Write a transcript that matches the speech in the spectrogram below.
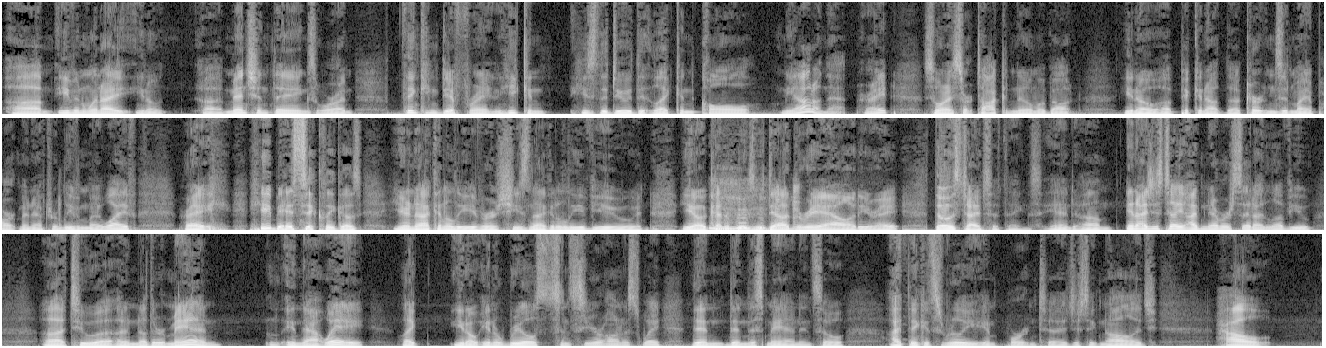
um, even when I you know uh, mention things or I'm thinking different, and he can he's the dude that like can call me out on that, right? So when I start talking to him about you know uh, picking out the curtains in my apartment after leaving my wife, right? He basically goes, "You're not going to leave her, and she's not going to leave you," and you know, it kind of brings me down to reality, right? Those types of things, and um, and I just tell you, I've never said I love you uh, to uh, another man in that way, like you know, in a real, sincere, honest way than than this man, and so I think it's really important to just acknowledge how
